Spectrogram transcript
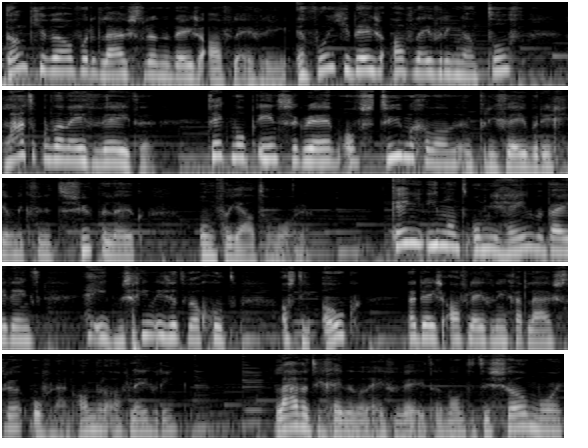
Dankjewel voor het luisteren naar deze aflevering. En vond je deze aflevering nou tof? Laat het me dan even weten. Tag me op Instagram of stuur me gewoon een privéberichtje, want ik vind het superleuk om van jou te horen. Ken je iemand om je heen waarbij je denkt: hé, hey, misschien is het wel goed als die ook naar deze aflevering gaat luisteren of naar een andere aflevering? Laat het diegene dan even weten, want het is zo mooi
